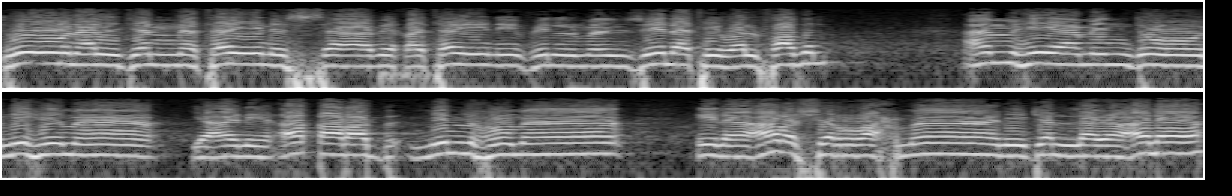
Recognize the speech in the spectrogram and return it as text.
دون الجنتين السابقتين في المنزلة والفضل؟ أم هي من دونهما يعني أقرب منهما إلى عرش الرحمن جل وعلا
